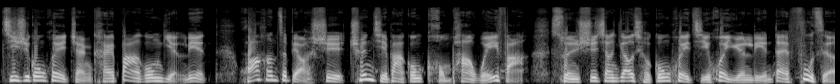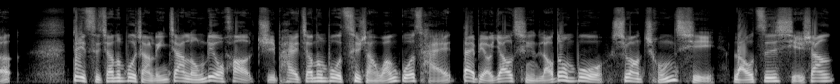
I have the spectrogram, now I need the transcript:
机师工会展开罢工演练。华航则表示，春节罢工恐怕违法，损失将要求工会及会员连带负责。对此，交通部长林佳龙六号指派交通部次长王国才代表邀请劳动部，希望重启劳资协商。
